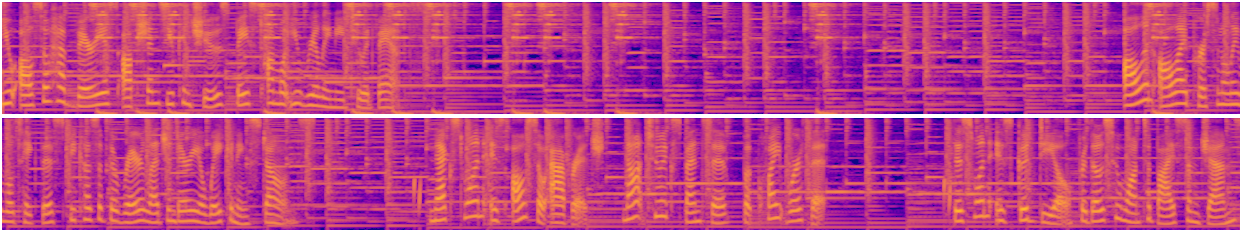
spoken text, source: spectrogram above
You also have various options you can choose based on what you really need to advance. All in all I personally will take this because of the rare legendary awakening stones. Next one is also average, not too expensive, but quite worth it. This one is good deal for those who want to buy some gems,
